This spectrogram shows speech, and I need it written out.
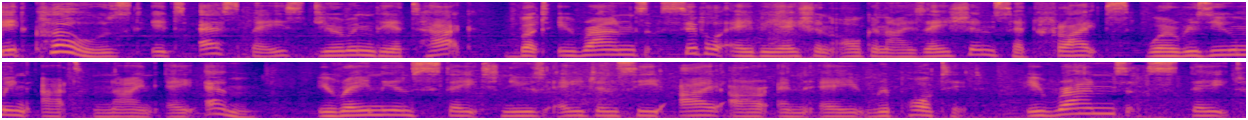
It closed its airspace during the attack, but Iran's civil aviation organization said flights were resuming at 9 a.m. Iranian state news agency IRNA reported. Iran's state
